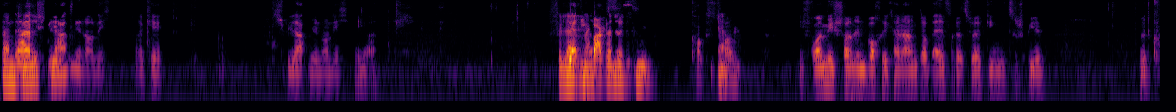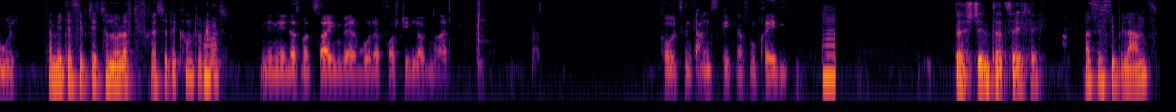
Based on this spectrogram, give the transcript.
beim ja, das. Spiel hatten wir noch nicht. Okay. Das Spiel hatten wir noch nicht. Egal. Vielleicht die Bucks du das- sind- Coxtown. Ich freue mich schon in Woche, keine Ahnung, glaube 11 oder 12 gegen die zu spielen. Wird cool. Damit er 70 zu 0 auf die Fresse bekommt oder was? Nee, nee, dass wir zeigen, wer, wo der Frosch die Locken hat. Colts sind Angstgegner von Brady. Das stimmt tatsächlich. Was ist die Bilanz?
